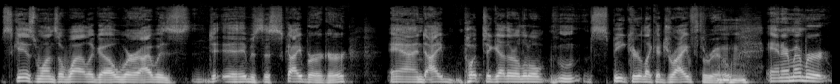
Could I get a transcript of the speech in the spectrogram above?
Skizz ones a while ago where I was it was the Skyburger. And I put together a little mm, speaker, like a drive-through, and I remember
